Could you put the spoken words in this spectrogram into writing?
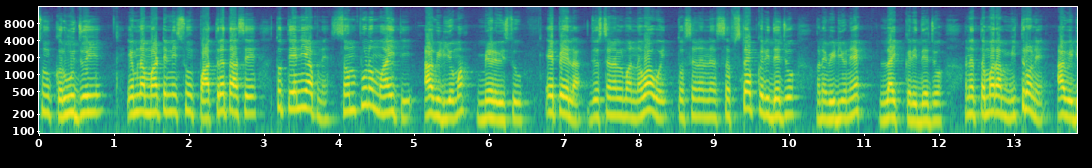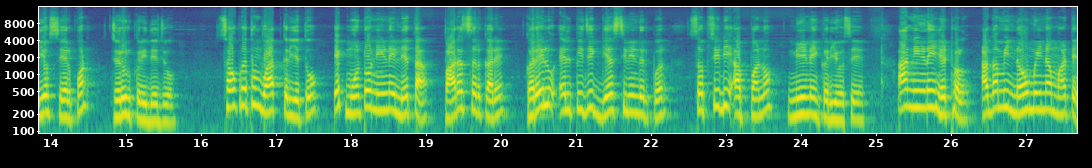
શું કરવું જોઈએ? એમના માટેની શું પાત્રતા છે? તો તેની આપણે સંપૂર્ણ માહિતી આ વિડીયોમાં મેળવીશું. એ પહેલાં જો ચેનલમાં નવા હોય તો ચેનલને સબસ્ક્રાઈબ કરી દેજો અને વિડીયોને એક લાઇક કરી દેજો. અને તમારા મિત્રોને આ વીડિયો શેર પણ જરૂર કરી દેજો. સૌપ્રથમ વાત કરીએ તો, એક મોટો નિર્ણય લેતા ભારત સરકારે ઘરેલું એલપીજી ગેસ સિલિન્ડર પર સબસિડી આપવાનો નિર્ણય કર્યો છે. આ નિર્ણય હેઠળ આગામી નવ મહિના માટે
